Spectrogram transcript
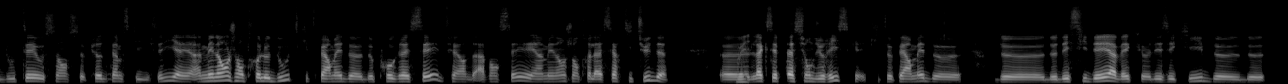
douter au sens pur du terme. Ce qui, je te dis, il y a un mélange entre le doute qui te permet de, de progresser, de faire avancer, et un mélange entre la certitude, l'acceptation du risque qui te permet de, de, de, décider avec les équipes, de,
